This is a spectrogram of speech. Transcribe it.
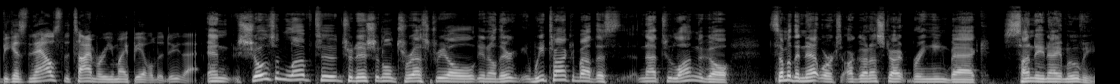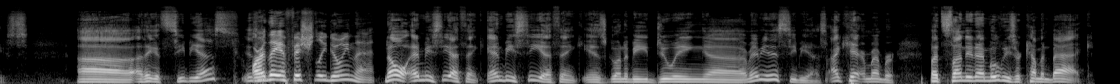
because now's the time where you might be able to do that. and show some love to traditional terrestrial. You know, there we talked about this not too long ago. Some of the networks are going to start bringing back Sunday night movies. Uh, I think it's CBS. Are it? they officially doing that? No, NBC. I think NBC. I think is going to be doing. Uh, maybe it is CBS. I can't remember. But Sunday night movies are coming back.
